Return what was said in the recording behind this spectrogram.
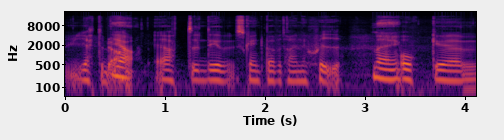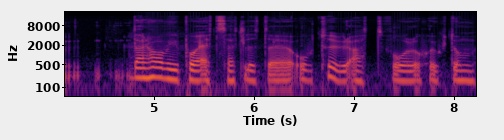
jättebra. Ja. Att det ska inte behöva ta energi. Nej. Och eh, där har vi på ett sätt lite otur att vår sjukdom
